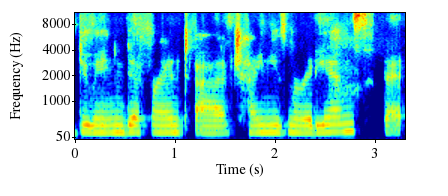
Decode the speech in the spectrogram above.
doing different uh, Chinese meridians that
